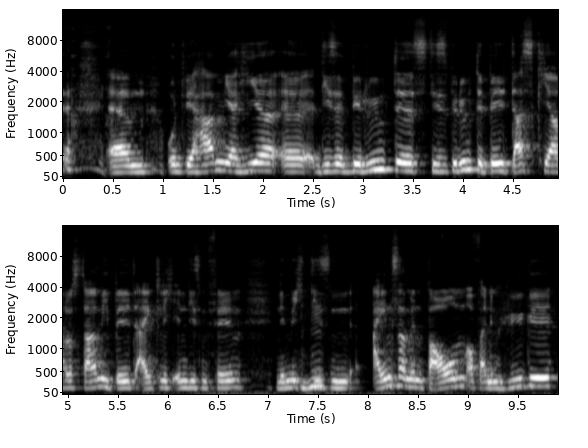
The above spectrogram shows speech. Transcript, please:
ähm, und wir haben ja hier äh, diese berühmtes, dieses berühmte Bild, das Kiarostami-Bild eigentlich in diesem Film, nämlich mhm. diesen einsamen Baum auf einem Hügel,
